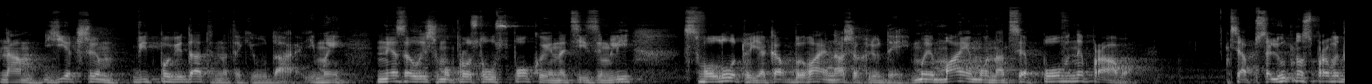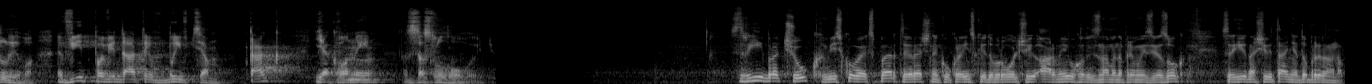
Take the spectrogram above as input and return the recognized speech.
Нам є чим відповідати на такі удари, і ми не залишимо просто у спокої на цій землі сволоту, яка вбиває наших людей. Ми маємо на це повне право. Це абсолютно справедливо відповідати вбивцям так, як вони заслуговують. Сергій Братчук, військовий експерт і речник Української добровольчої армії, виходить з нами на прямий зв'язок. Сергій, наші вітання. Добрий ранок.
